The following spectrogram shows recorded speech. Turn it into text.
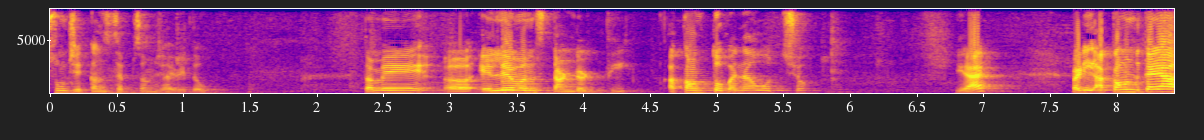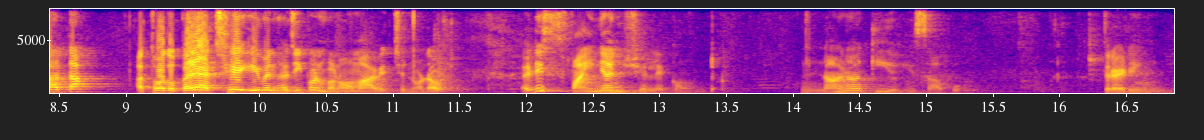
શું છે કન્સેપ્ટ સમજાવી દઉં? તમે ઇલેવન સ્ટાન્ડર્ડથી અકાઉન્ટ તો બનાવો જ છો. યાર પણ એ અકાઉન્ટ કયા હતા? અથવા તો કયા છે? ઇવન હજી પણ ભણવામાં આવે છે no doubt it is financial account નાણાકીય હિસાબો. Trading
